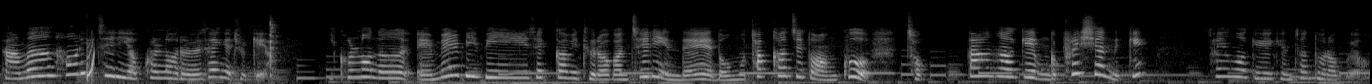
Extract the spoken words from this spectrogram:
다음은 hurry cherry up 컬러를 사용해줄게요. 이 컬러는 MLBB 색감이 들어간 체리인데 너무 탁하지도 않고 적당하게 뭔가 fresh한 느낌? 사용하기에 괜찮더라고요.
